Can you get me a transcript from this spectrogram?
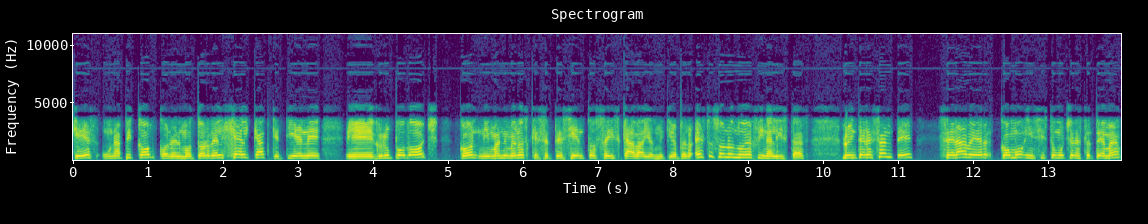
que es una pickup con el motor del Hellcat que tiene eh, Grupo Dodge, con ni más ni menos que 706 caballos, mi querido Pedro. Estos son los nueve finalistas. Lo interesante será ver cómo, insisto mucho en este tema,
